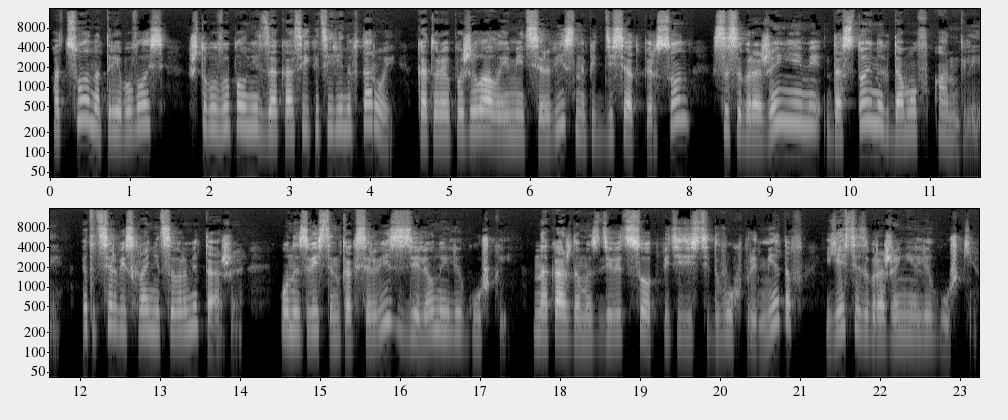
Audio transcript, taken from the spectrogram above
Отцу она требовалась, чтобы выполнить заказ Екатерины II, которая пожелала иметь сервис на 50 персон с изображениями достойных домов Англии. Этот сервис хранится в Эрмитаже. Он известен как сервис с зеленой лягушкой. На каждом из 952 предметов есть изображение лягушки.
